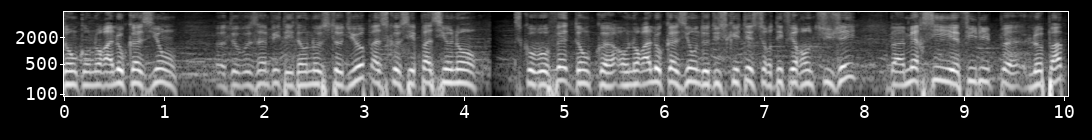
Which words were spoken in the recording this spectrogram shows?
Donc on aura l'occasion euh, de vous inviter dans nos studios parce que c'est passionnant ce que vous faites. Donc euh, on aura l'occasion de discuter sur différents sujets. Ben, merci Philippe Le Pape.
